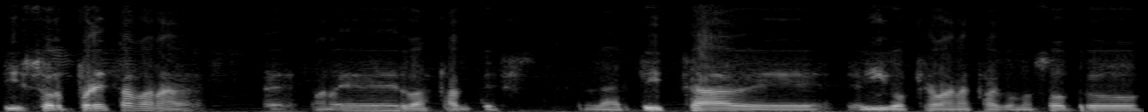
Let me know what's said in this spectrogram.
y sorpresas van a haber, van a haber bastantes de artistas, de amigos que van a estar con nosotros,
